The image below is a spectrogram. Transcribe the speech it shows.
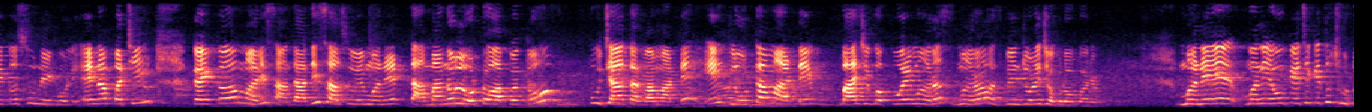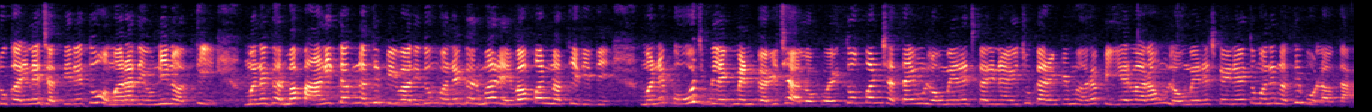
મેં કશું નહીં બોલી. એના પછી કંઈક મારી દાદી સાસુએ મને તાંબાનો લોટો આપ્યો હતો પૂજા કરવા માટે. એ લોટા માટે બાજી બપોરે મારા મારા હસબન્ડ જોડે ઝઘડો કર્યો. મને મને એવું કહે છે કે તું છૂટું કરીને જતી રહે તું અમારા દેવની નથી. મને ઘરમાં પાણી તક નથી પીવા દીધું મને ઘરમાં રહેવા પણ નથી દીધી. મને બહુ જ બ્લેકમેન કરી છે આ લોકોએ. તો પણ છતાંય હું લવ મેરેજ કરીને આવી છું કારણ કે મારા પિયરવાળા હું લવ મેરેજ કરીને આવી તો મને નથી બોલાવતા.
